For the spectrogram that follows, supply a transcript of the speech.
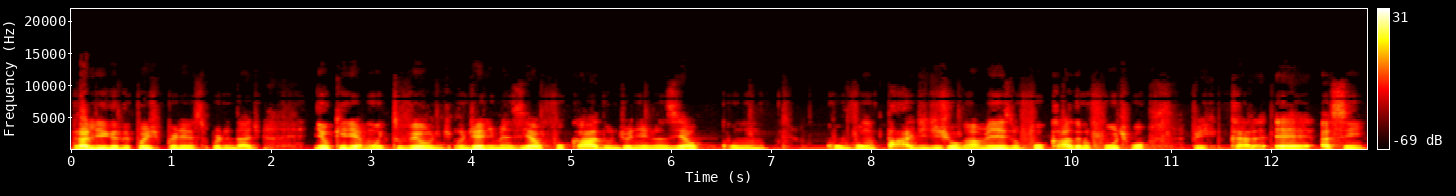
para a liga depois de perder essa oportunidade. Eu queria muito ver um, um Johnny Manziel focado, um Johnny Manziel com, com vontade de jogar mesmo, focado no futebol. Cara, é assim,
